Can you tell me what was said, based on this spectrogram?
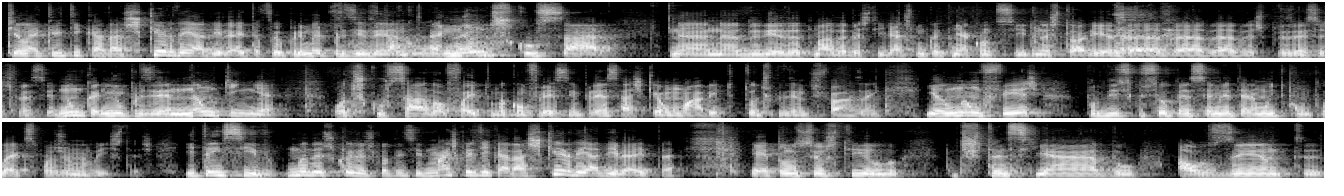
que ele é criticado à esquerda e à direita, foi o primeiro presidente a não discursar na, na, do dia da tomada da Bastilha. Acho que nunca tinha acontecido na história da, da, da, das presidências francesas. Nunca nenhum presidente não tinha ou discursado ou feito uma conferência de imprensa. Acho que é um hábito que todos os presidentes fazem. E ele não fez porque disse que o seu pensamento era muito complexo para os jornalistas. E tem sido, uma das coisas que ele tem sido mais criticada à esquerda e à direita é pelo seu estilo distanciado, ausente,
